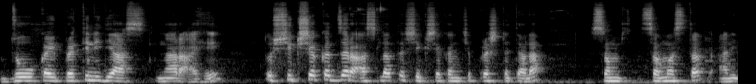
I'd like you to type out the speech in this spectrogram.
जो काही प्रतिनिधी असणार आहे तो शिक्षकच जर असला तर शिक्षकांचे प्रश्न त्याला सम समजतात आणि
